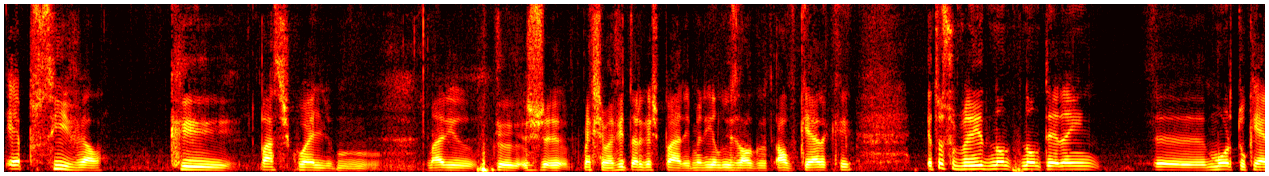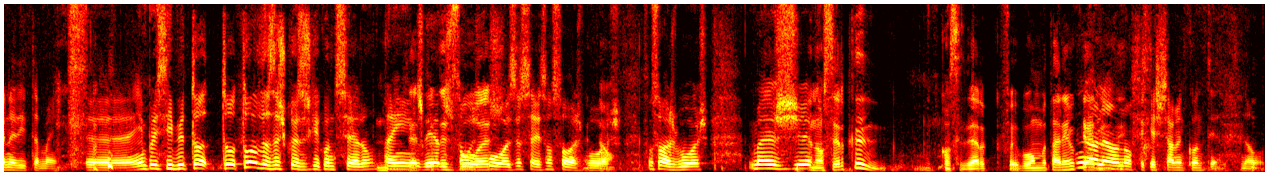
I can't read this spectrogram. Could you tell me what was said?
é possível que Passos Coelho, Mário, je- como é que se chama? Vítor Gaspar e Maria Luísa Albu- Albuquerque, eu estou surpreendido de não, não terem eh, morto o Kennedy também. Eh, em princípio, to- to- todas as coisas que aconteceram têm as dedo- são boas. as boas, eu sei, são só as boas. Então. São só as boas, mas. eh, A não ser que considere que foi bom matarem o Não, Kennedy. não, não fiquei especialmente contente. Não.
